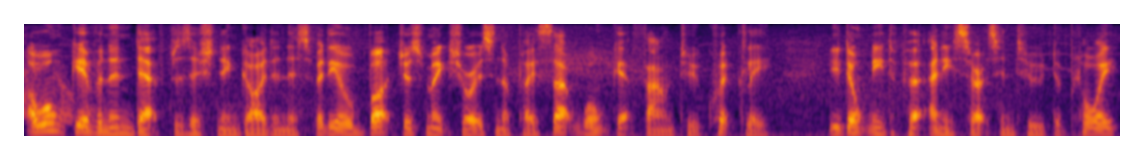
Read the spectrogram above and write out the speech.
I won't give an in-depth positioning guide in this video, but just make sure it's in a place that won't get found too quickly. You don't need to put any certs into deploy,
